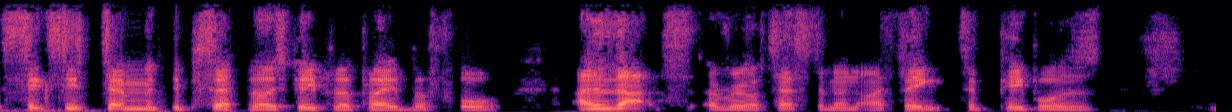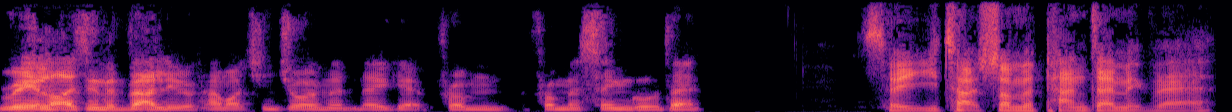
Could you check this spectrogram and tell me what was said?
60 70% of those people have played before. And that's a real testament, I think, to people's realizing the value of how much enjoyment they get from from a single day. So you touched on the pandemic there,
